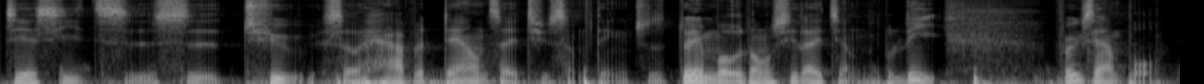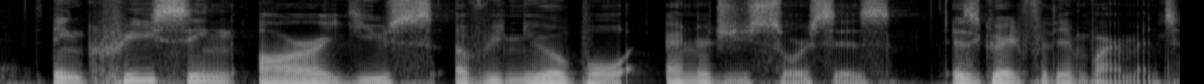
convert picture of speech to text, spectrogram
介系词是 to，so have a downside to something，就是对某东西来讲不利。For example, increasing our use of renewable energy sources is great for the environment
